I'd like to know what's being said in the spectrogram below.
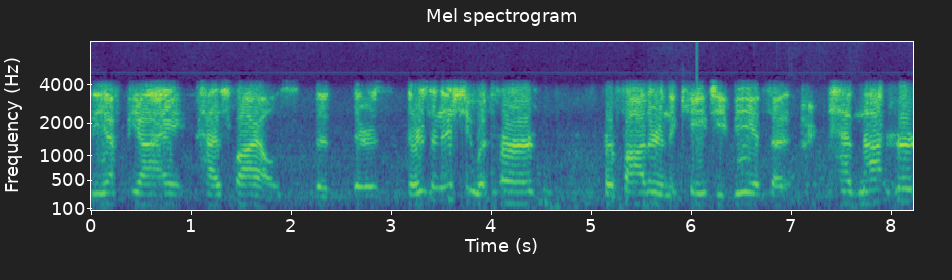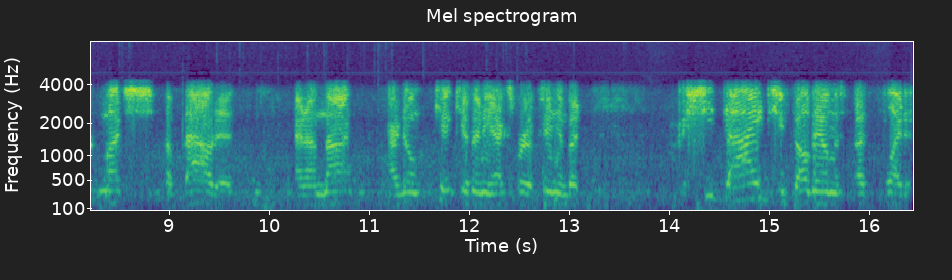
The FBI has files that there's there's an issue with her, her father, and the KGB. It's a have not heard much about it, and I'm not. I don't can't give any expert opinion, but she died. She fell down the, a flight of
